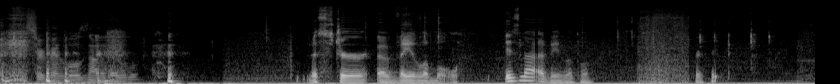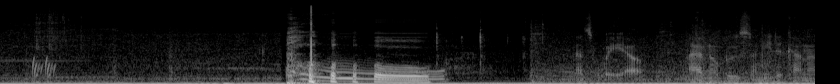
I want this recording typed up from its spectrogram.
Mr. Available is not available. Mister Available is not available. Perfect. Oh. That's way out. I have no boost. I need to kind of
